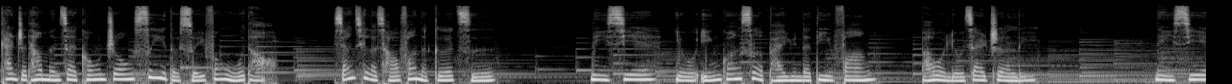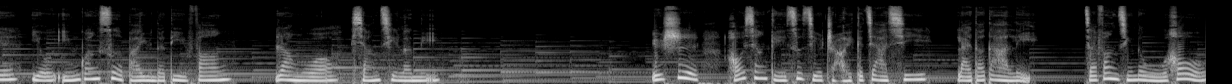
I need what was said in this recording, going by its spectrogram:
看着它们在空中肆意的随风舞蹈，想起了曹芳的歌词：“那些有荧光色白云的地方，把我留在这里。那些有荧光色白云的地方，让我想起了你。”于是，好想给自己找一个假期。来到大理，在放晴的午后，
